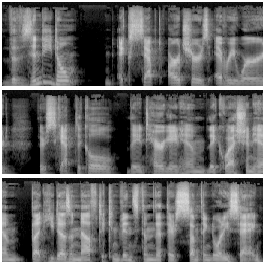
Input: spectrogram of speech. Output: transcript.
the Xindi don't accept Archer's every word. They're skeptical. They interrogate him. They question him, but he does enough to convince them that there's something to what he's saying.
